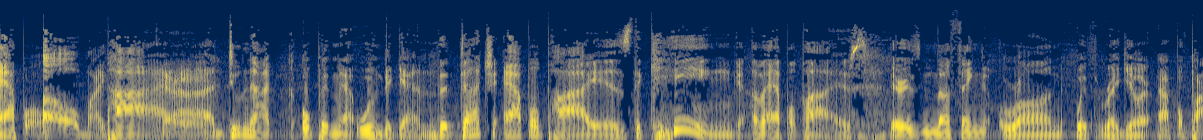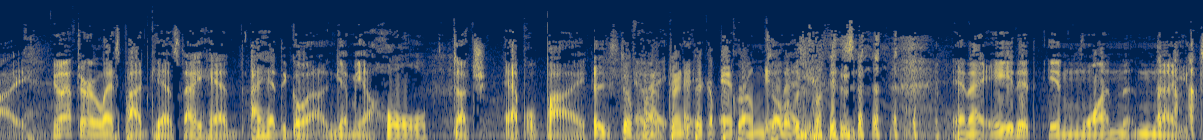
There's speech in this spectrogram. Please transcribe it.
apple oh my pie. God! Do not open that wound again. The Dutch apple pie is the king of apple pies. There is nothing wrong with regular apple pie. You know, after our last podcast, I had I had to go out and get me a whole Dutch apple pie. Are you still I- trying to pick up the and- crumbs all over I- the place? and I ate it in one night.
